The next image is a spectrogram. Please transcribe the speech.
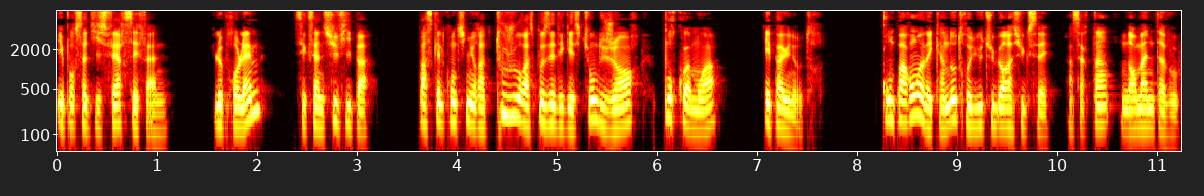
et pour satisfaire ses fans. Le problème, c'est que ça ne suffit pas parce qu'elle continuera toujours à se poser des questions du genre pourquoi moi et pas une autre? Comparons avec un autre youtubeur à succès, un certain Norman Tavo.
